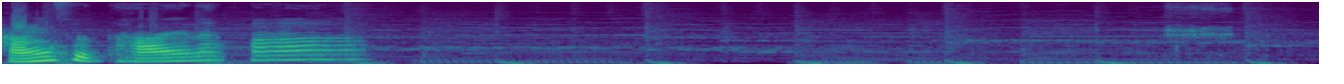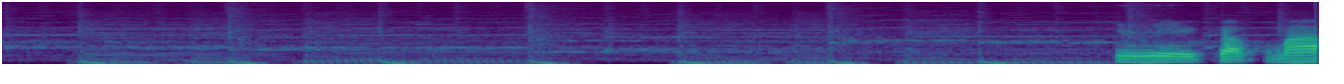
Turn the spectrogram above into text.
ครั้งสุดท้ายนะครั เคกลับมา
